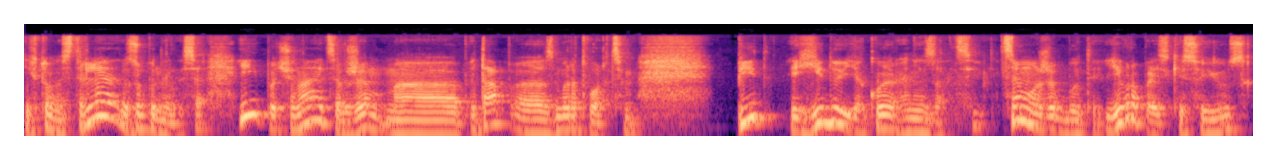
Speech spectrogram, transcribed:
ніхто не стріляє, зупинилися. І починається вже е- етап е, з миротворцем. Під егідою якої організації це може бути Європейський Союз,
